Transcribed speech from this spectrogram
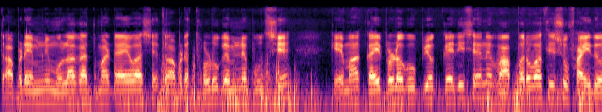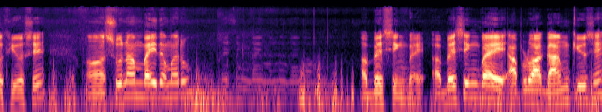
તો આપણે એમની મુલાકાત માટે આવ્યા છે. તો આપણે થોડુંક એમને પૂછીએ કે એમાં કઈ પ્રોડક્ટ ઉપયોગ કરી છે અને વાપરવાથી શું ફાયદો થયો છે. શું નામ ભાઈ તમારું? અભયસિંહભાઈ. અભયસિંહભાઈ આપણું આ ગામ કયું છે?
